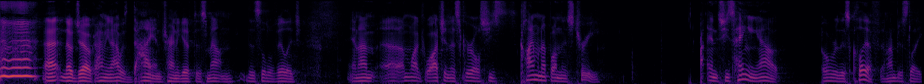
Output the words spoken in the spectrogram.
uh, no joke. I mean, I was dying trying to get up to this mountain, this little village, and I'm uh, I'm like watching this girl. She's climbing up on this tree, and she's hanging out over this cliff, and I'm just like,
